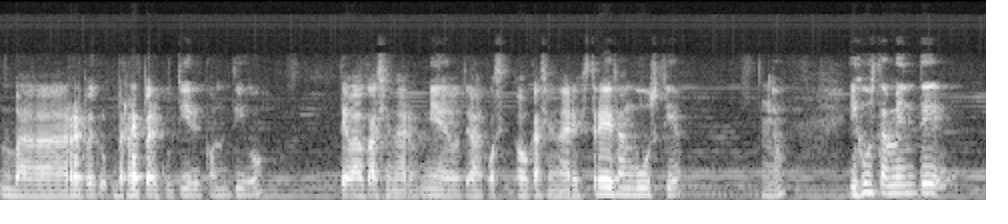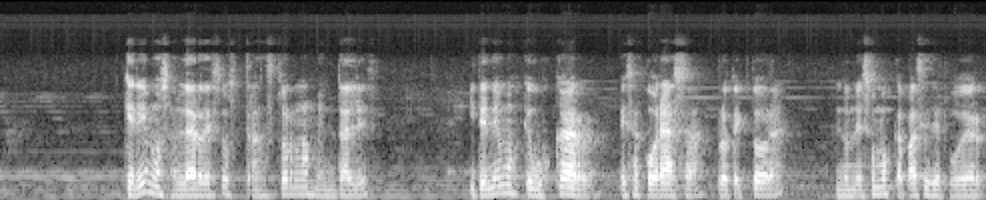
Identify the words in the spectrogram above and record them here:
va a repercutir contigo, te va a ocasionar miedo, te va a ocasionar estrés, angustia, ¿no? Y justamente queremos hablar de esos trastornos mentales y tenemos que buscar esa coraza protectora en donde somos capaces de poder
